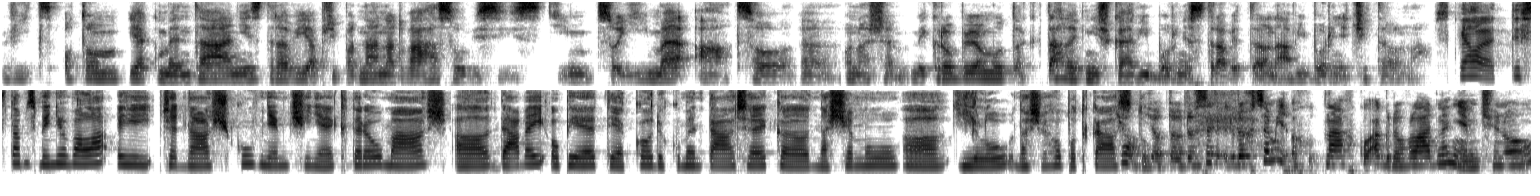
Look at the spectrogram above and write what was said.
víc o tom, jak mentální zdraví a případná nadváha souvisí s tím, co jíme a co eh, o našem mikrobiomu, tak tahle knížka je výborně stravitelná, výborně čitelná. Skvěle, ty jsi tam zmiňovala i přednášku v Němčině, kterou máš. Dáme ji opět jako dokumentáře k našemu dílu, našeho podcastu. Jo, jo to kdo, se, kdo chce mít ochutnávku a kdo vládne Němčinou,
